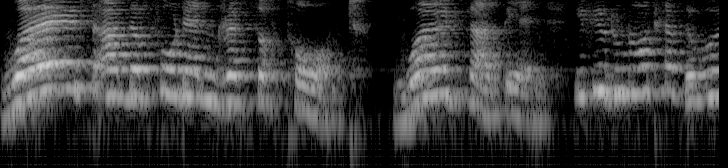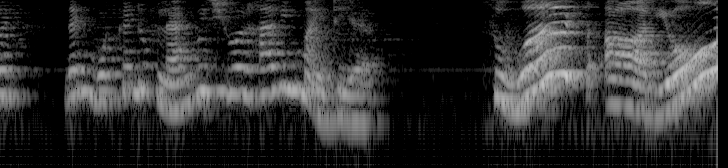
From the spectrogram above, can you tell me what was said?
Words are the food and dress of thought. Words are there. If you do not have the word, then what kind of language you are having, my dear? So words are your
